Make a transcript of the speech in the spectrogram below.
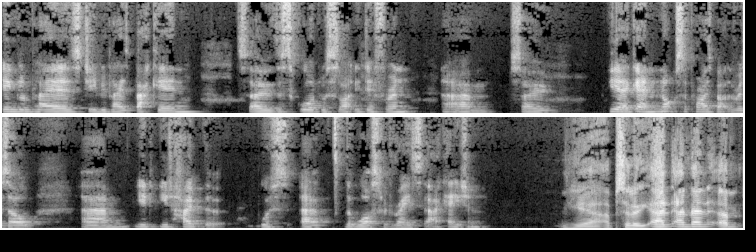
England players, GB players back in, so the squad was slightly different. Um, so yeah, again, not surprised about the result. Um, you'd, you'd hope that was uh, that Was would raise to that occasion. Yeah, absolutely. And and then um,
